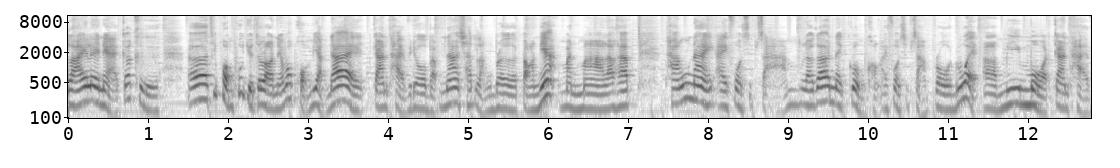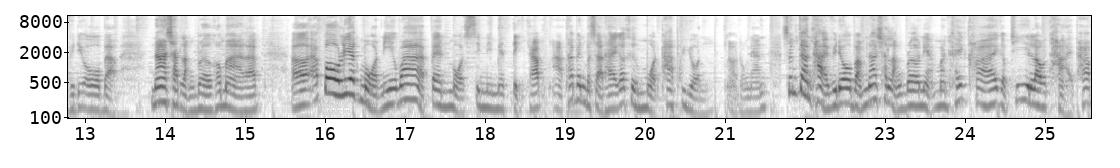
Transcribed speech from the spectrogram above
ไลท์เลยเนี่ยก็คือเออที่ผมพูดอยู่ตลอดเนี่ยว่าผมอยากได้การถ่ายวิดีโอแบบหน้าชัดหลังเบลอตอนเนี้ยมันมาแล้วครับ ทั้งใน iPhone 13 แล้วก็ในกลุ่มของ iPhone 13 Pro ด้วยมีโหมดการถ่ายวิดีโอแบบหน้าชัดหลังเบลอเข้ามาครับ เอ่อ Apple เรียกโหมดนี้ว่าเป็นโหมด Cinematic ครับถ้าเป็นภาษาไทยก็คือโหมดภาพยนตร์ตรงนั้น ซึ่งการถ่ายวิดีโอแบบหน้าฉลังเบลอเนี่ยมันคล้ายๆ กับที่เราถ่ายภาพ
